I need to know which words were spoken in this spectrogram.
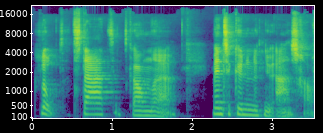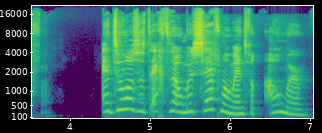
klopt. Het staat, het kan... eh, mensen kunnen het nu aanschaffen. En toen was het echt zo'n besefmoment van... Oh, maar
